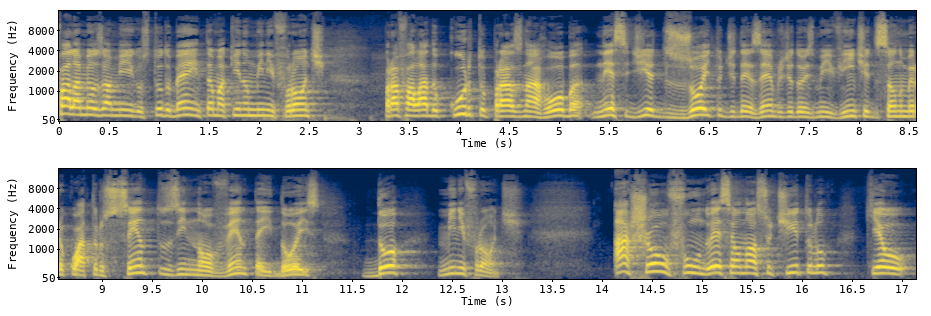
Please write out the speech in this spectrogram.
Fala, meus amigos, tudo bem? Estamos aqui no Mini Front para falar do curto prazo na arroba nesse dia 18 de dezembro de 2020, edição número 492 do Mini Front. Achou o fundo, esse é o nosso título que eu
